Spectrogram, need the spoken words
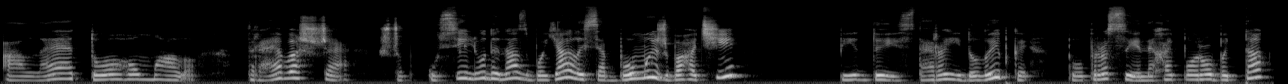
Але того мало. Треба ще, щоб усі люди нас боялися, бо ми ж багачі. Піди, старий до липки, попроси, нехай поробить так,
